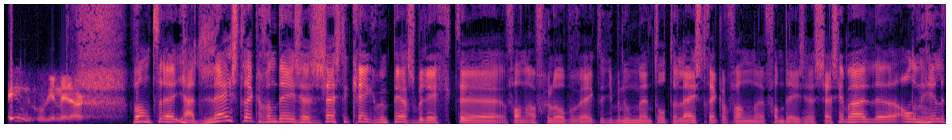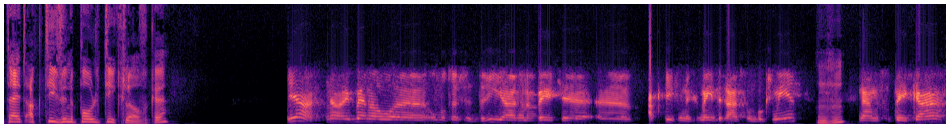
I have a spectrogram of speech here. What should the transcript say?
Een goedemiddag. Want uh, ja, het lijsttrekker van D66 kregen we een persbericht uh, van afgelopen week. Dat je benoemd bent tot de lijsttrekker van, uh, van D66. Maar al een hele tijd actief in de politiek, geloof ik, hè? Ja, nou, ik ben al ondertussen drie jaar en een beetje actief in de gemeenteraad van Boksmeer. Mm -hmm. Namens de PK,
